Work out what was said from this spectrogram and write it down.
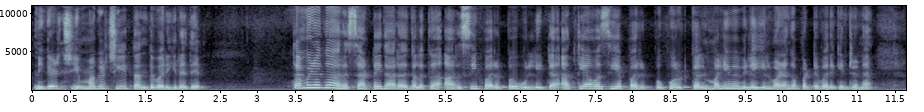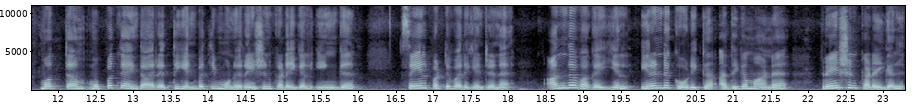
நிகழ்ச்சி மகிழ்ச்சியை தந்து வருகிறது. தமிழக அரசு அட்டைதாரர்களுக்கு அரிசி பருப்பு உள்ளிட்ட அத்தியாவசிய பருப்பு பொருட்கள் மலிவு விலையில் வழங்கப்பட்டு வருகின்றன. மொத்தம் முப்பத்தி ஐந்தாயிரத்தி எண்பத்தி மூணு ரேஷன் கடைகள் இங்கு செயல்பட்டு வருகின்றன. அந்த வகையில் இரண்டு கோடிக்கு அதிகமான ரேஷன் கடைகள்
